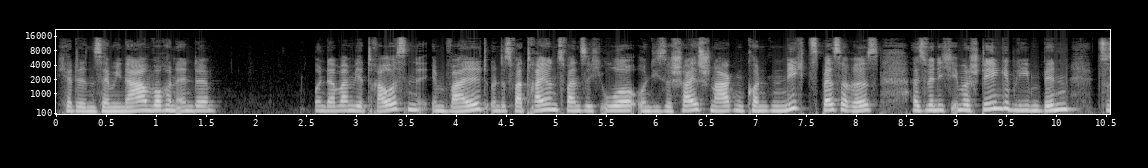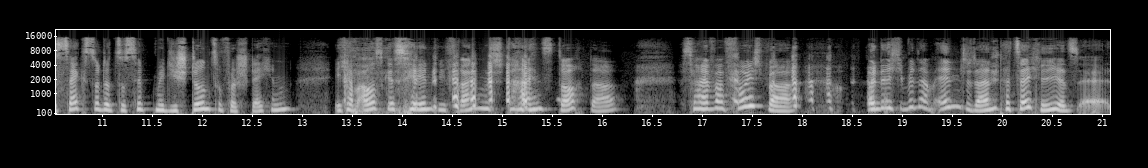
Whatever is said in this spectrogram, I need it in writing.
ich hatte ein Seminar am Wochenende und da waren wir draußen im Wald und es war 23 Uhr und diese Scheißschnaken konnten nichts Besseres, als wenn ich immer stehen geblieben bin, zu sechs oder zu siebt mir die Stirn zu verstechen. Ich habe ausgesehen wie Frankensteins Tochter. Es war einfach furchtbar. Und ich bin am Ende dann tatsächlich, jetzt, äh,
